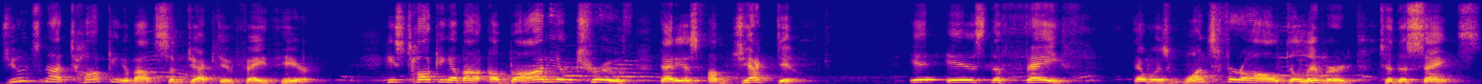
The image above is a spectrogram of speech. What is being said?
Jude's not talking about subjective faith here. He's talking about a body of truth that is objective. It is the faith that was once for all delivered to the saints.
